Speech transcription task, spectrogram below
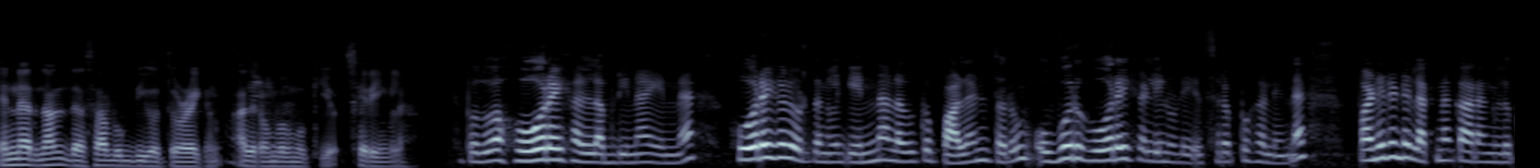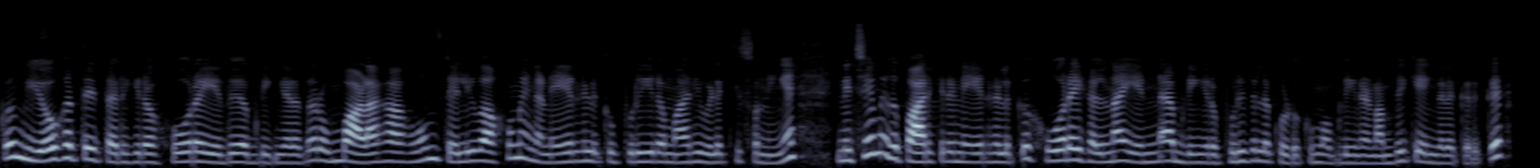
என்ன இருந்தாலும் தசாபுக்தி ஒத்துழைக்கணும். அது ரொம்ப முக்கியம். சரிங்களா? பொதுவாக ஹோரைகள் அப்படின்னா என்ன? ஹோரைகள் ஒருத்தங்களுக்கு என்ன அளவுக்கு பலன் தரும்? ஒவ்வொரு ஹோரைகளினுடைய சிறப்புகள் என்ன? பன்னிரெண்டு லக்னக்காரங்களுக்கும் யோகத்தை தருகிற ஹோரை எது அப்படிங்கிறத ரொம்ப அழகாகவும் தெளிவாகவும் எங்கள் நேயர்களுக்கு புரிகிற மாதிரி விளக்கி சொன்னீங்க. நிச்சயம் இது பார்க்கிற நேயர்களுக்கு ஹோரைகள்னா என்ன அப்படிங்கிற புரிதலை கொடுக்கும் அப்படிங்கிற நம்பிக்கை எங்களுக்கு இருக்குது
